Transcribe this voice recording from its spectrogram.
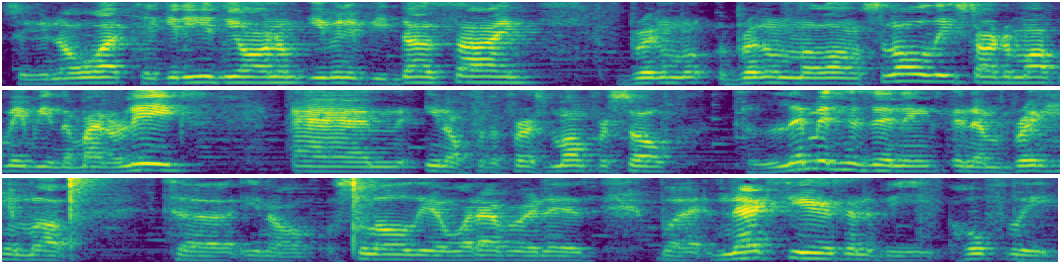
So you know what? Take it easy on him. Even if he does sign, bring him bring him along slowly. Start him off maybe in the minor leagues, and you know for the first month or so to limit his innings, and then bring him up to you know slowly or whatever it is. But next year is going to be hopefully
